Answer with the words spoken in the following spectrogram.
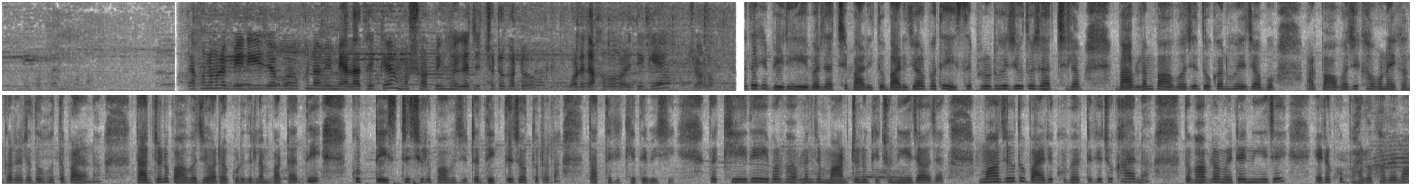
শুধু দোপাট্টা নিব না এখন আমরা বেরিয়ে যাব এখন আমি মেলা থেকে আমার শপিং হয়ে গেছে ছোটোখাটো পরে দেখাবো বাড়িতে গিয়ে চলো মেলা থেকে বেরিয়ে এবার যাচ্ছি বাড়ি। তো বাড়ি যাওয়ার পথে এসএফ রোড হয়ে যেহেতু যাচ্ছিলাম, ভাবলাম পাওভাজির দোকান হয়ে যাব। আর পাওভাজি খাব না এখানকার, এটা তো হতে পারে না। তার জন্য পাওভাজি অর্ডার করে দিলাম। বাটার দিয়ে খুব টেস্টি ছিল পাওভাজিটা দেখতে যতটা না, তার থেকে খেতে বেশি। তো খেয়ে দিয়ে এবার ভাবলাম যে মার জন্য কিছু নিয়ে যাওয়া যাক। মা যেহেতু বাইরে খুব একটা কিছু খায় না, তো ভাবলাম এটাই নিয়ে যাই। এটা খুব ভালো খাবে মা।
